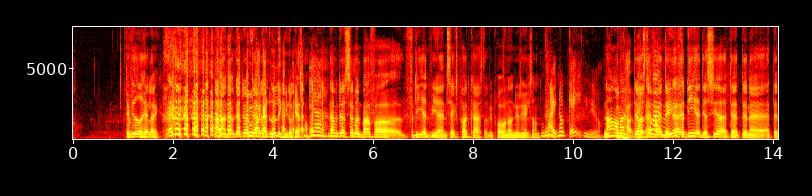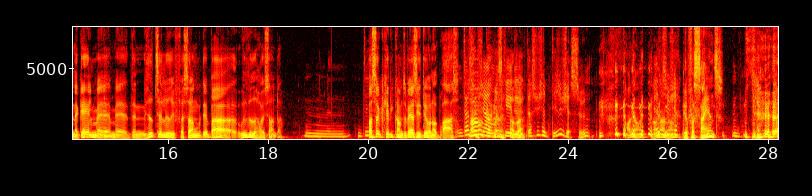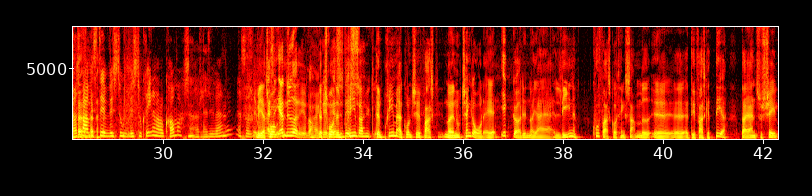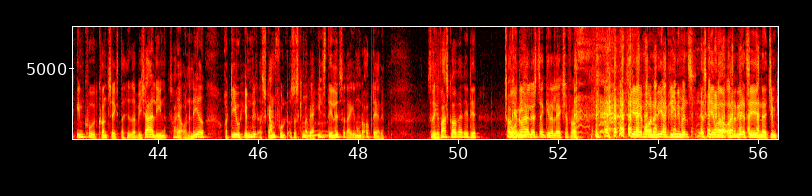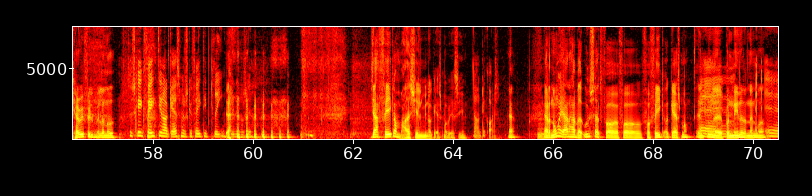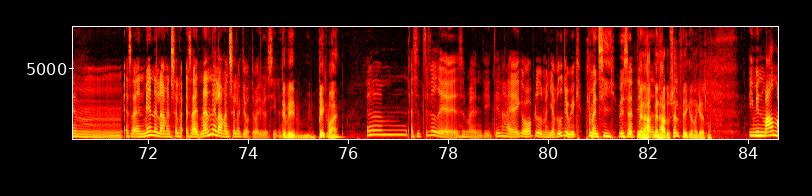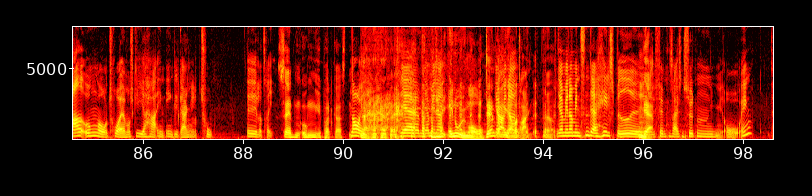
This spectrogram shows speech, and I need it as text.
Det ved jeg heller ikke. nej, nej, det, det, det, Du vil det, bare gerne ødelægge mine orgasmer. Ja, Nej, men det er simpelthen bare for, fordi at vi er en sexpodcast, og vi prøver noget nyt hele tiden. men der er ikke noget galt i det jo. Nej, nej, nej. har- det er også derfor, Nej, det er ikke der- fordi, at jeg siger, at der- den er, at den er gal med, Mm. med den hidtidige fasong, men det er bare at udvide horisonter. Men det, Og så kan de komme tilbage og sige, at det var noget bras. der Nå, synes jeg okay. måske, Altså, det, der synes jeg, det synes jeg er synd. Nå, nå, nå, Ja, det nå, nå. jeg. Det er for science. Det er også bare, hvis, det, hvis, du, hvis du griner, når du kommer, så lad det være. Altså, det, Men jeg tror- Altså, jeg nyder det, når han Jeg griner. tror, jeg den, synes, det er prim, så hyggeligt. den primære grund til, faktisk, når jeg nu tænker over det, at jeg ikke gør det, når jeg er alene, kunne faktisk godt hænge sammen med, øh, at det faktisk er der, der er en social indkodet kontekst, der hedder, hvis jeg er alene, så har jeg onaneret, og det er jo hemmeligt og skamfuldt, og så skal man være helt stille, så der ikke er nogen, der opdager det. Så det kan faktisk godt være, det er det. Okay, nu de- har jeg lyst til at give dig lektier for. Jeg skal hjem og onanere og grine imens. Jeg skal hjem og onanere til en uh, Jim Carrey-film eller noget. Du skal ikke fake din orgasme, du skal fake dit grin. Ja. Det er det, du skal. Jeg faker meget sjældent min orgasmer, vil jeg sige. Nå, det er godt. Mm. Er der nogen af jer, der har været udsat for, for, for fake orgasmer? Enten øh, Øh, på den ene eller den anden måde? Øhm, altså er en mand, eller er man selv altså er den anden, eller er man selv har gjort det, var jeg lige ved at sige det. Det vil begge veje. Altså det ved jeg, altså, man, det, det har jeg ikke oplevet, men jeg ved det jo ikke, kan man sige. Hvis at det Men har men har du selv faked en orgasme? I mine meget, meget unge år, tror jeg måske, jeg har en enkelt gang eller to. Øh, Eller tre. Sagde den unge i podcasten. Nå ja. ja men jeg mener, endnu yngre år. Dengang jeg, mener- jeg var dreng. Ja. jeg mener min sådan der helt spæde Ja. 15, 16, 17 år, ikke?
